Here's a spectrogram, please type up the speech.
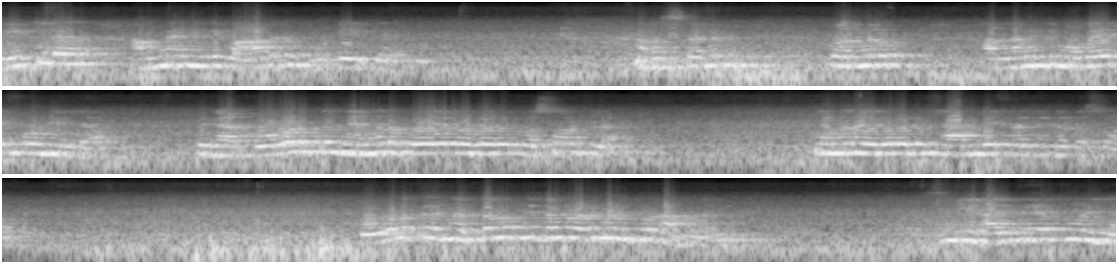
വീട്ടിൽ അമ്മയാണെങ്കിൽ വാതിലും കൂട്ടിയിരിക്കുന്നു അവസരം വന്നു. അന്നാണെങ്കിൽ മൊബൈൽ ഫോണില്ല പിന്നെ കോളത്ത് ഞങ്ങൾ പോയ ഒരു റിസോർട്ടിലാണ് ഞങ്ങൾ ഒരു ഫാമിലി ഫ്രണ്ടിന്റെ പ്രശ്നമാണ് കോളത്ത് നിന്ന് എത്തണമെങ്കിൽ തന്നെ ഒരു മണിക്കൂറാണ് ഈ ഹൈവേ ഒന്നുമില്ല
